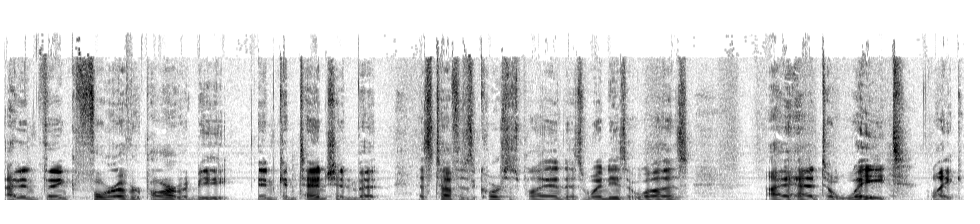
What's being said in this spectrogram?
I didn't think four over par would be in contention. But as tough as the course was playing, as windy as it was, I had to wait like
